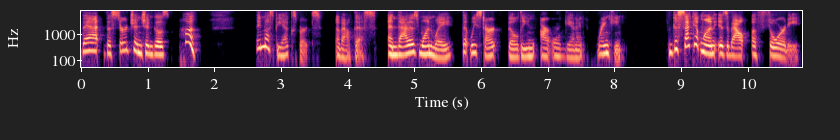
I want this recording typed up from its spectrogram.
that the search engine goes, huh, they must be experts about this. And that is one way that we start building our organic ranking. The second one is about authority.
